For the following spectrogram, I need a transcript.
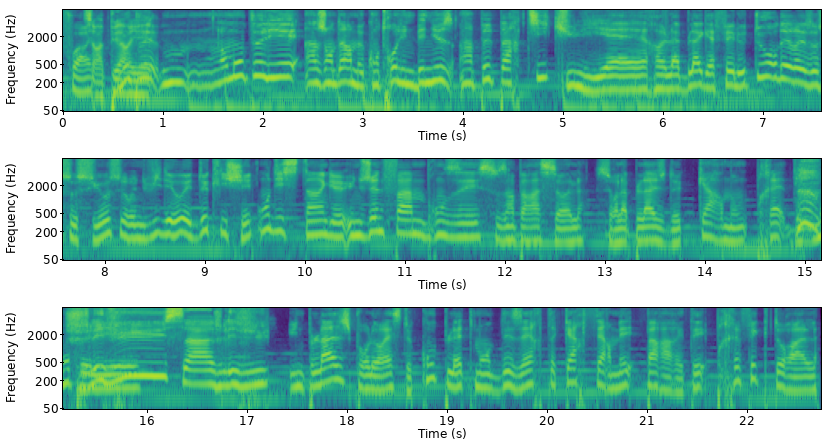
Foiré. Ça aurait pu arriver. En Montpellier, un gendarme contrôle une baigneuse un peu particulière. La blague a fait le tour des réseaux sociaux. Sur une vidéo et deux clichés, on distingue une jeune femme bronzée sous un parasol sur la plage de Carnon, près de Montpellier. Je l'ai vu, ça, je l'ai vu. Une plage pour le reste complètement déserte car fermée par arrêté préfectoral.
